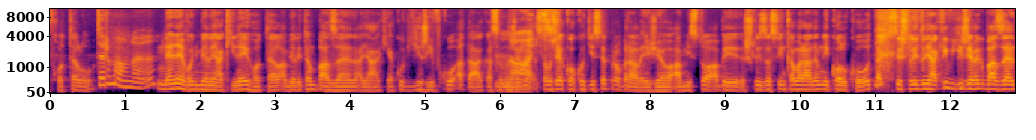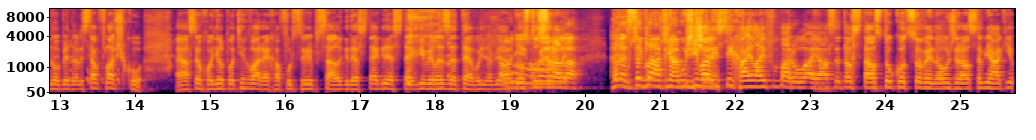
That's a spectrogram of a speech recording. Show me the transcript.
v hotelu. termal, ne? Ne, ne, oni měli nějaký jiný hotel a měli tam bazén a nějaký jako výřívku a tak. A samozřejmě, Nice. samozřejmě kokoti se probrali, že jo. A místo, aby šli za svým kamarádem Nikolku, tak si šli do nějaký výřivek bazénu, objednali si tam flašku. A já jsem chodil po těch varech a furt si mi psal, kde jste, kde jste, kdy vylezete. A oni na mě A oni prostě srali. byla, Hele, Uživ- sedlák nám užívali píše. si high life varu a já jsem tam stál s tou kocovinou, žral jsem nějaký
